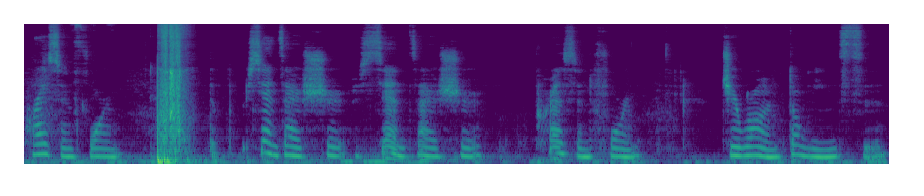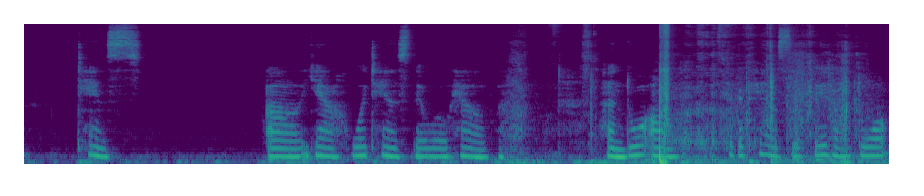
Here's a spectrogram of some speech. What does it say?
present form 的现在式现在式 present form gerund 动名词 tense 啊、uh, yeah，what tense they will have 很多啊， 这个 tense 非常多，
